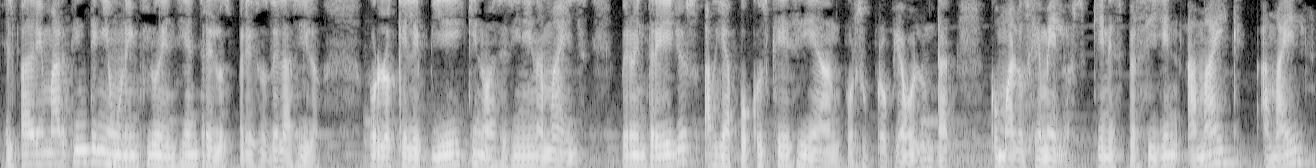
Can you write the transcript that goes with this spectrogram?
El padre Martin tenía una influencia entre los presos del asilo, por lo que le pide que no asesinen a Miles, pero entre ellos había pocos que decidían por su propia voluntad, como a los gemelos, quienes persiguen a Mike, a Miles,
